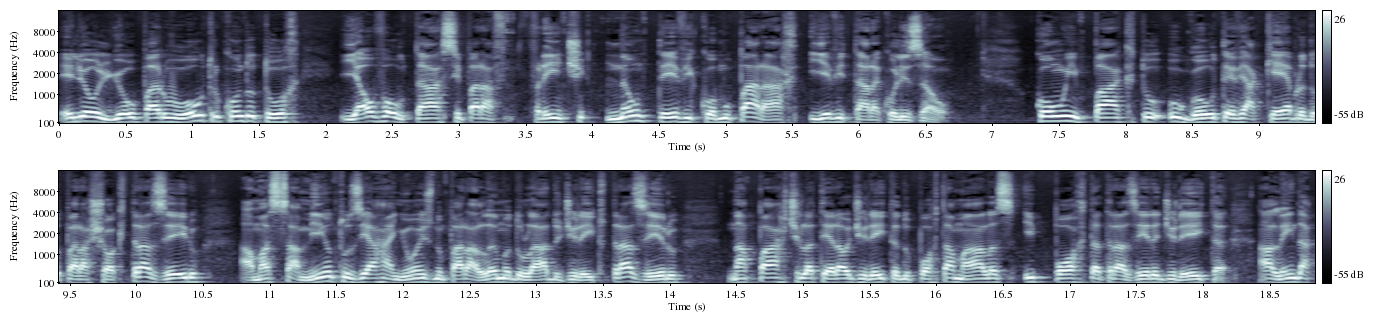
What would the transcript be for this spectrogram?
ele olhou para o outro condutor e, ao voltar-se para a frente, não teve como parar e evitar a colisão. Com o impacto, o Gol teve a quebra do para-choque traseiro, amassamentos e arranhões no paralama do lado direito traseiro, na parte lateral direita do porta-malas e porta traseira direita, além da,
